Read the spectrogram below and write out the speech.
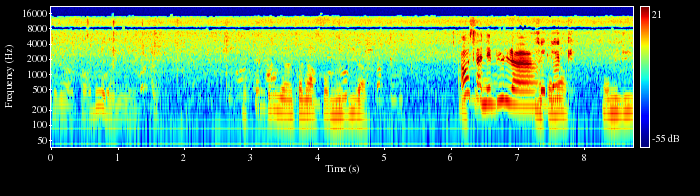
C'est là, Bordeaux, mais... Pourquoi il y a un canard pour midi, là Oh, c'est la nébule. euh. Un canard pour midi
